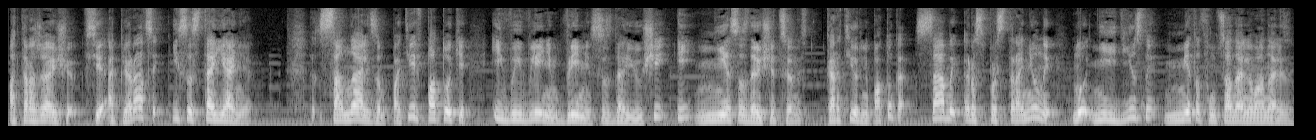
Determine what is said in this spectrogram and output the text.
отражающую все операции и состояния, с анализом потерь в потоке и выявлением времени создающей и не создающей ценность. Картирование потока – самый распространенный, но не единственный метод функционального анализа.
